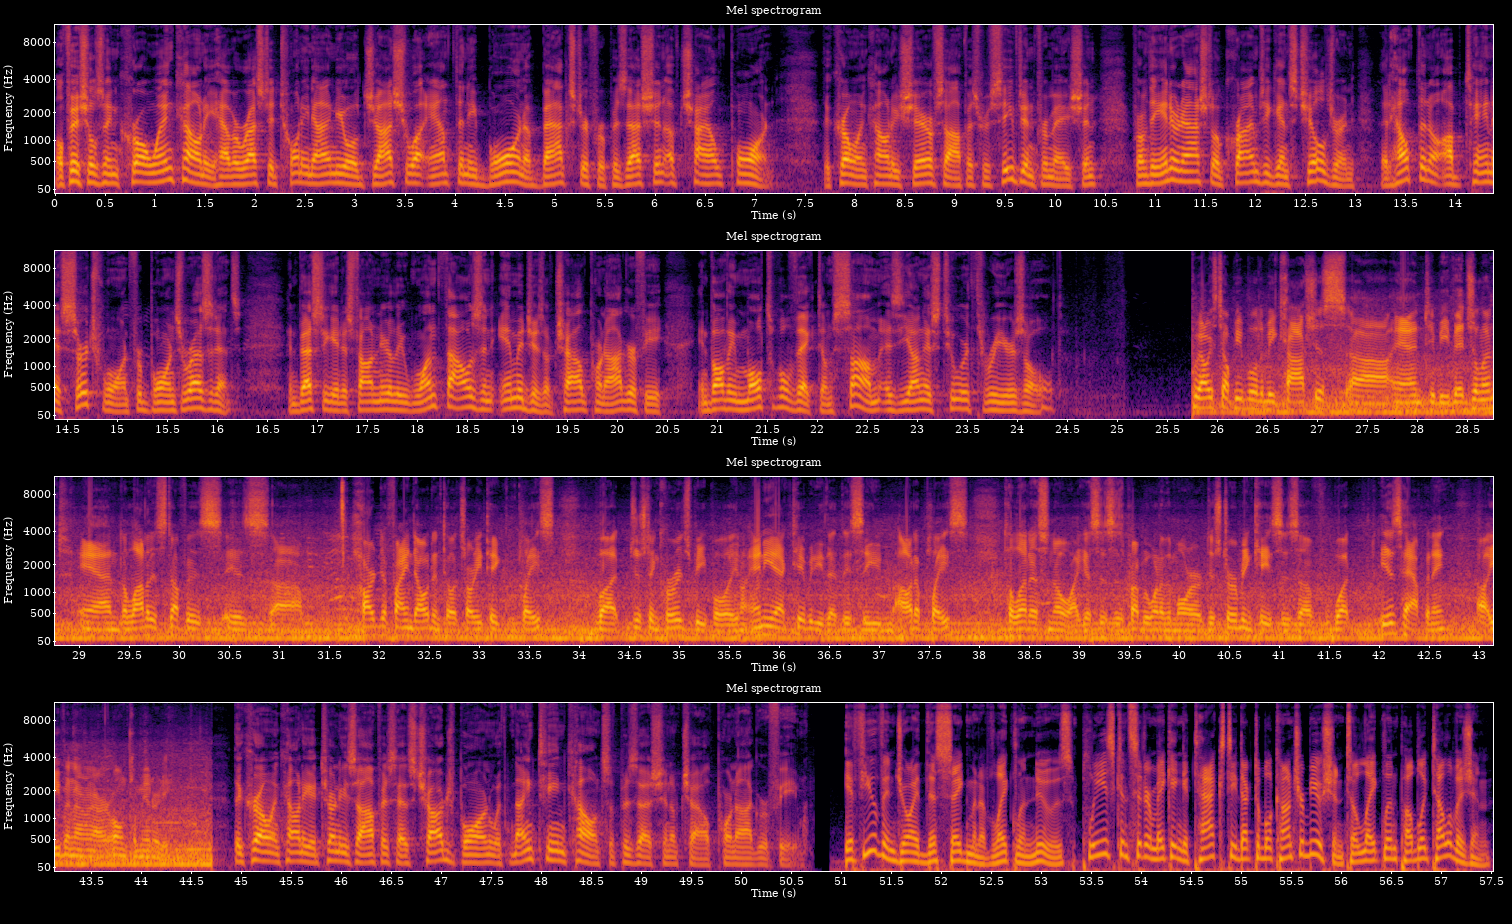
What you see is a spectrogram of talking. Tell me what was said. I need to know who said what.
Speaker 1: Officials in Crow Wing County have arrested 29-year-old Joshua Anthony Bourne of Baxter for possession of child porn. The Crow Wing County Sheriff's Office received information from the Internet Crimes Against Children that helped them obtain a search warrant for Bourne's residence. Investigators found nearly 1,000 images of child pornography involving multiple victims, some as young as two or three years old.
Speaker 2: We always tell people to be cautious uh, and to be vigilant, and a lot of this stuff is is um, hard to find out until it's already taken place. But just encourage people, you know, any activity that they see out of place, to let us know. I guess this is probably one of the more disturbing cases of what is happening, uh, even in our own community.
Speaker 1: The Crow Wing County Attorney's Office has charged Bourne with 19 counts of possession of child pornography.
Speaker 3: If you've enjoyed this segment of Lakeland News, please consider making a tax-deductible contribution to Lakeland Public Television.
